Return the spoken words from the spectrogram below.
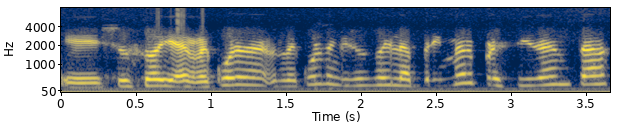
Eh, yo soy, eh, recuerden, recuerden que yo soy la primer presidenta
